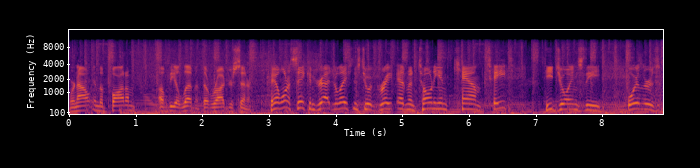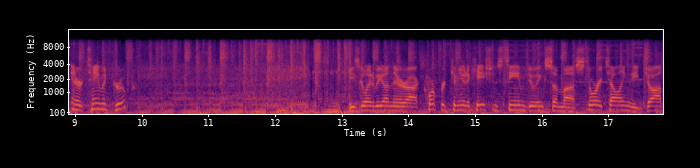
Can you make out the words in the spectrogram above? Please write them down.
We're now in the bottom of the 11th at Rogers Center. Hey, I want to say congratulations to a great Edmontonian, Cam Tate. He joins the Oilers Entertainment Group. He's going to be on their uh, corporate communications team doing some uh, storytelling, the job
